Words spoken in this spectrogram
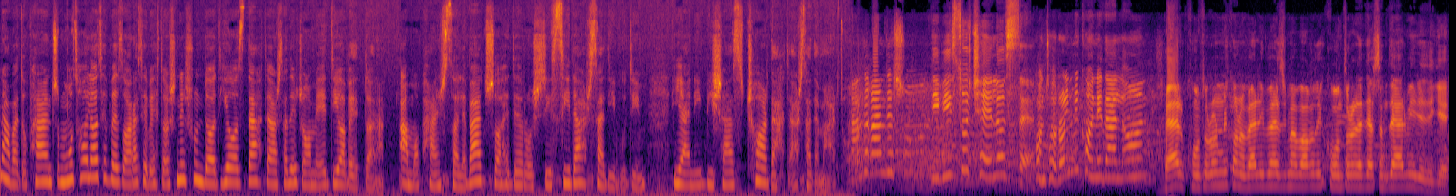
95 مطالعات وزارت بهداشت نشون داد 11 درصد جامعه دیابت دارن. اما 5 سال بعد شاهد رشدی 30 درصدی بودیم. یعنی بیش از 14 درصد مردم. قند قندشون 243 کنترل می‌کنید الان؟ بله کنترل می‌کنه ولی بعضی مواقع کنترل دستم در میره دیگه.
